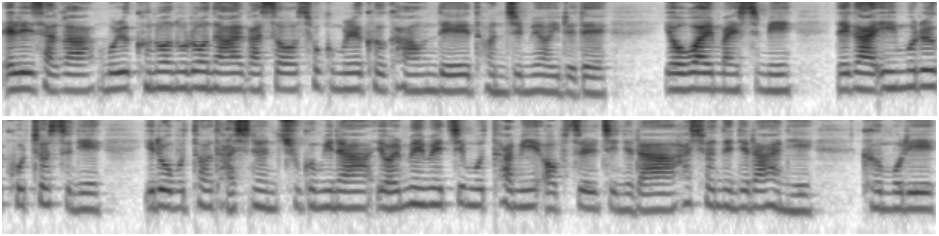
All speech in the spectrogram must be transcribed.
엘리사가 물 근원으로 나아가서 소금을 그 가운데에 던지며 이르되 여호와의 말씀이 내가 이 물을 고쳤으니 이로부터 다시는 죽음이나 열매 맺지 못함이 없을지니라 하셨느니라 하니 그 물이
